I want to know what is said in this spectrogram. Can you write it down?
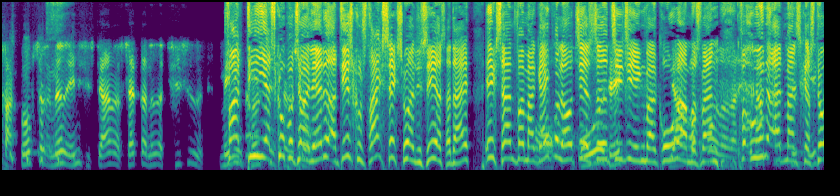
trak bukserne ned ind i cisternerne og satte dig ned og tissede. Fordi jeg skulle på toilettet, og det skulle straks seksualiseres af dig. Ikke sandt? For man kan ikke få lov til at sidde og tisse i. Ingvar Jeg Kronehammers vand, for uden at man skal stå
